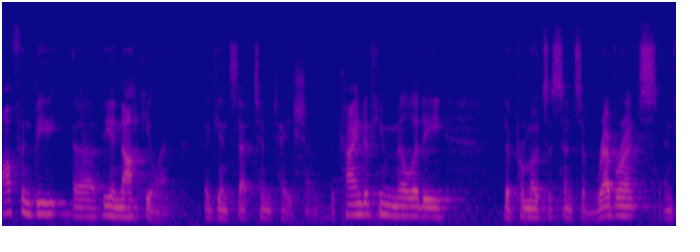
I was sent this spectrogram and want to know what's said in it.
often be uh, the inoculant against that temptation. The kind of humility that promotes a sense of reverence and,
